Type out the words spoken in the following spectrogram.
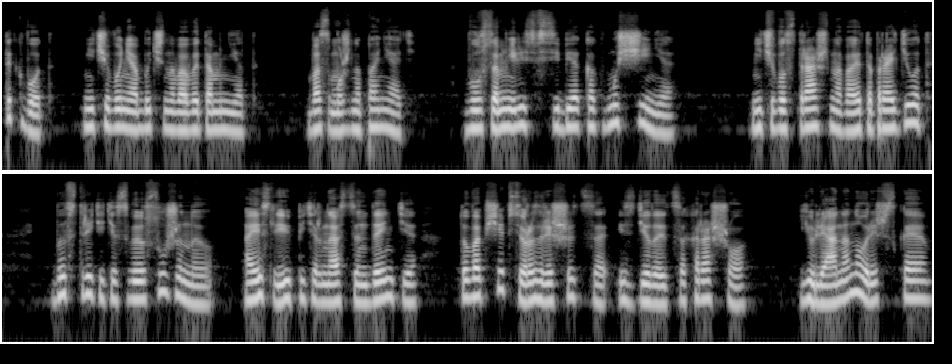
Так вот, Ничего необычного в этом нет. Вас можно понять. Вы усомнились в себе, как в мужчине. Ничего страшного, это пройдет. Вы встретите свою суженую, а если Юпитер на асценденте, то вообще все разрешится и сделается хорошо. Юлиана Норижская.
